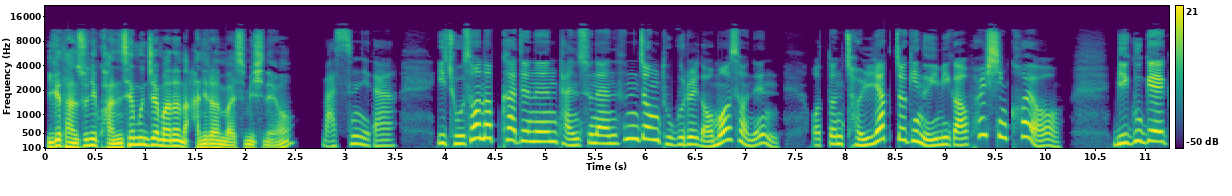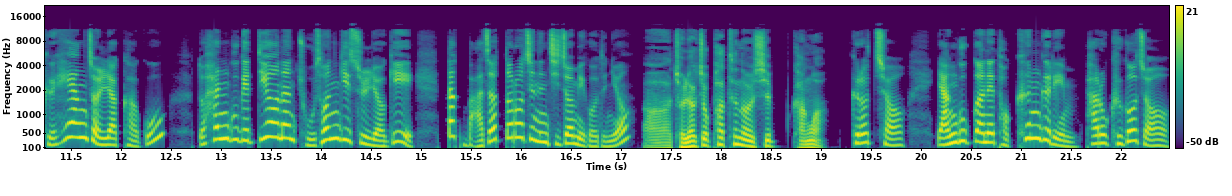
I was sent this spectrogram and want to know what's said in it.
이게 단순히 관세 문제만은 아니라는 말씀이시네요. 맞습니다. 이 조선업 카드는 단순한 흥정 도구를 넘어서는 어떤 전략적인 의미가 훨씬 커요. 미국의 그 해양 전략하고 또 한국의 뛰어난 조선 기술력이 딱 맞아떨어지는 지점이거든요. 아 전략적 파트너십 강화. 그렇죠. 양국 간의 더 큰 그림, 바로 그거죠.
